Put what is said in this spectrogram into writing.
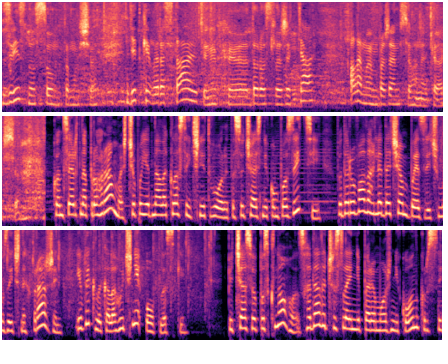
звісно, сум, тому що дітки виростають, у них е, доросле життя, але ми їм бажаємо всього найкращого. Концертна програма, що поєднала класичні твори та сучасні композиції, подарувала глядачам безліч музичних вражень і викликала гучні оплески. Під час випускного згадали численні переможні конкурси,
